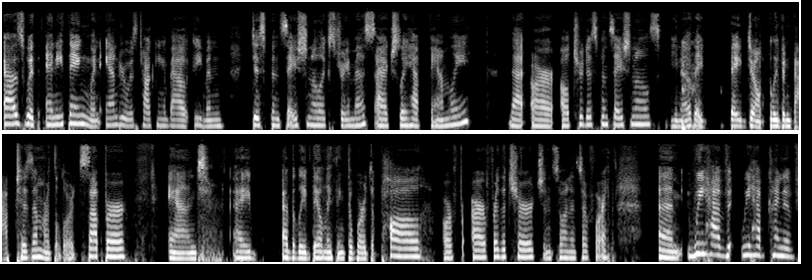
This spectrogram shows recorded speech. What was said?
as with anything, when Andrew was talking about even dispensational extremists, I actually have family that are ultra dispensationals. You know, uh-huh. they, they don't believe in baptism or the Lord's Supper. And I I believe they only think the words of Paul or are for the church, and so on and so forth. Um, we have we have kind of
